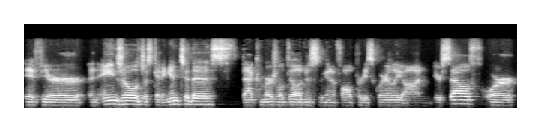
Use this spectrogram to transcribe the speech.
if you're an angel just getting into this, that commercial diligence is going to fall pretty squarely on yourself or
